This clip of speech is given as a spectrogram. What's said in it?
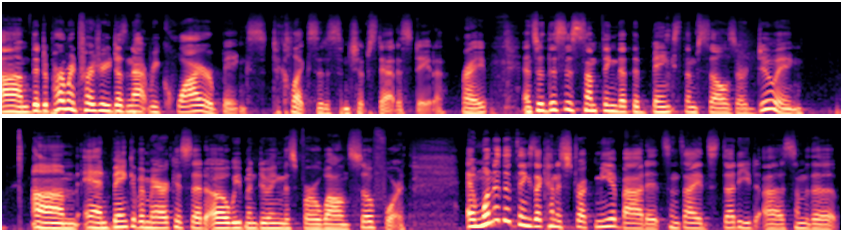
Um, the Department of Treasury does not require banks to collect citizenship status data, right? And so this is something that the banks themselves are doing. Um, and Bank of America said, oh, we've been doing this for a while and so forth. And one of the things that kind of struck me about it, since I had studied uh, some of the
